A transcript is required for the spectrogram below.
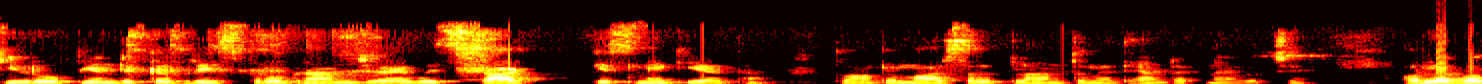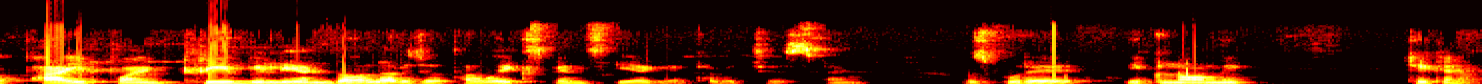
कि यूरोपियन रिकवरीज प्रोग्राम जो है, वो स्टार्ट किसने किया था? तो वहाँ पे मार्शल प्लान तुम्हें ध्यान रखना है बच्चे। और लगभग 5.3 बिलियन डॉलर जो था, वो एक्सपेंस किया गया था बच्चे उस टाइम उस पूरे इकोनॉमिक ठीक है ना?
